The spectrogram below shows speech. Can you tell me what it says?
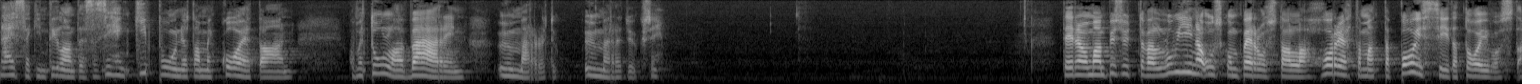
näissäkin tilanteissa, siihen kipuun, jota me koetaan, kun me tullaan väärin ymmärryty, ymmärretyksi. Teidän on vain pysyttävä lujina uskon perustalla, horjahtamatta pois siitä toivosta,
